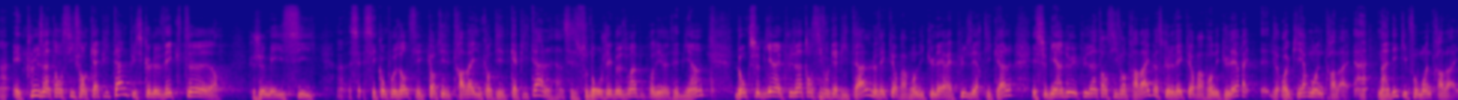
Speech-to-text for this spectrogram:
Hein, est plus intensif en capital, puisque le vecteur que je mets ici, ces composantes, c'est quantité de travail, une quantité de capital, hein, c'est ce dont j'ai besoin pour produire de bien. Donc ce bien est plus intensif en capital, le vecteur perpendiculaire est plus vertical, et ce bien 2 est plus intensif en travail parce que le vecteur perpendiculaire requiert moins de travail, m'indique qu'il faut moins de travail.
